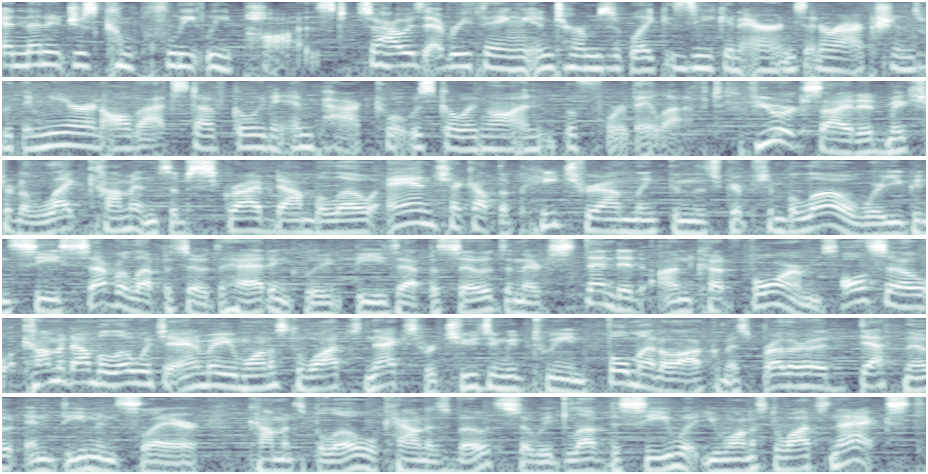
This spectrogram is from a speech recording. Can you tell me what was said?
and then it just completely paused. So how is everything in terms of like Zeke and Eren's interactions with Ymir and all that stuff going to impact what was going on before they left? If you are excited, make sure to like, comment, and subscribe down below, and check out the Patreon linked in the description below, where you can see several episodes ahead, including these episodes and their extended uncut forms. Also, comment down below which anime you want us to watch next. We're choosing between Full Metal Alchemist Brotherhood, Death Note, and Demon Slayer. Comments below will count as votes, so we'd love to see what you want us to watch next.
